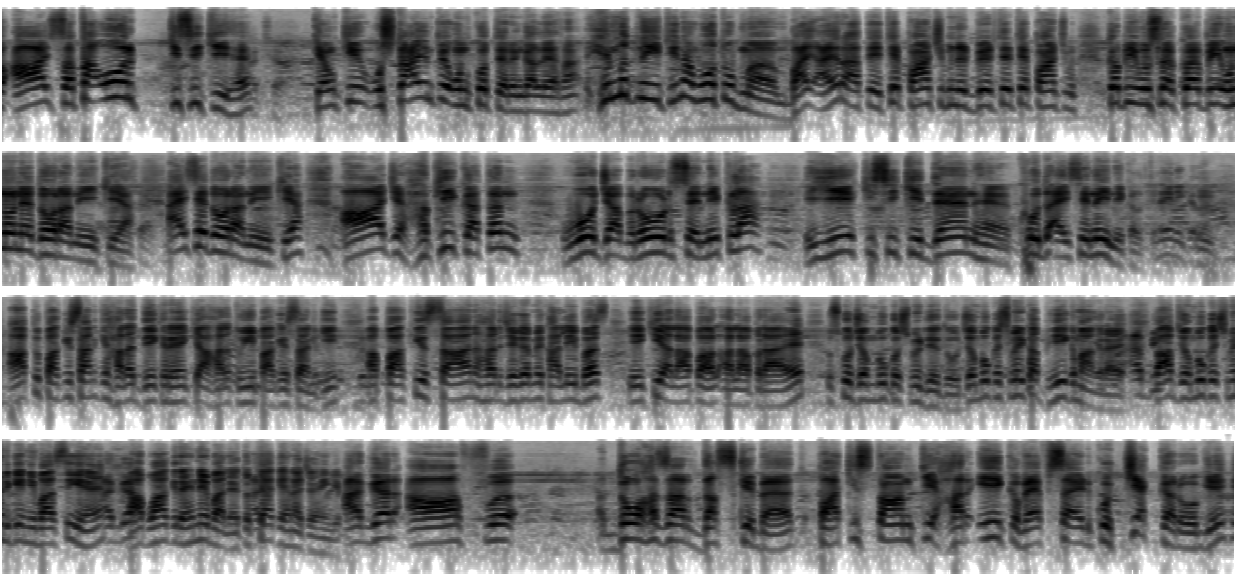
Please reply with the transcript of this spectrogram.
तो आज सत्ता और किसी की है अच्छा। क्योंकि उस टाइम पे उनको तिरंगा लहरा हिम्मत नहीं थी ना वो तो बाई आयर आते थे पाँच मिनट बैठते थे पाँच मिनट कभी उसने कभी उन्होंने दौरा नहीं किया ऐसे दौरा नहीं किया आज हकीकतन वो जब रोड से निकला ये किसी की देन है खुद ऐसे नहीं निकलते। नहीं निकल आप तो पाकिस्तान की हालत देख रहे हैं क्या हालत हुई पाकिस्तान की? अब पाकिस्तान हर जगह में खाली बस एक ही अलाप आलाप रहा है उसको जम्मू कश्मीर दे दो। जम्मू कश्मीर का भीख मांग रहा है। तो आप जम्मू कश्मीर के निवासी हैं आप वहाँ के रहने वाले हैं तो क्या कहना चाहेंगे? अगर आप 2010 के बाद पाकिस्तान की हर एक वेबसाइट को चेक करोगे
